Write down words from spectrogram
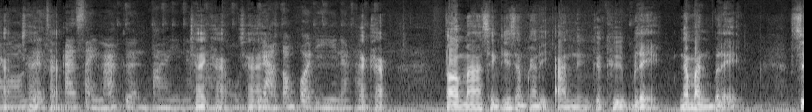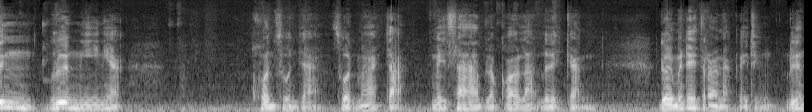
ครับอ๋อใช่เกิดครัจาบกการใส่มากเกินไปนะคะใช่ครับโอ้ใช่ ทุกอย่างต้องพอดีนะคะ นะครับต่อมาสิ่งที่สำคัญอีกอันหนึ่งก็คือเบรกน้ำมันเบรก ซึ่งเรื่องนี้เนี่ยคนส่วนใหญ่ส่วนมากจะ ไม่ทราบแล้วก็ละเลยกัน โดยไม่ได้ตระหนักในถึงเรื่อง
